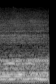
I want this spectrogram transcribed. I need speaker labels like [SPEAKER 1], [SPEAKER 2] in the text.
[SPEAKER 1] Lord.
